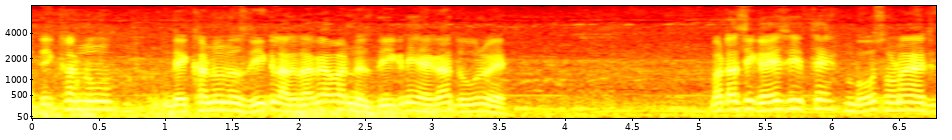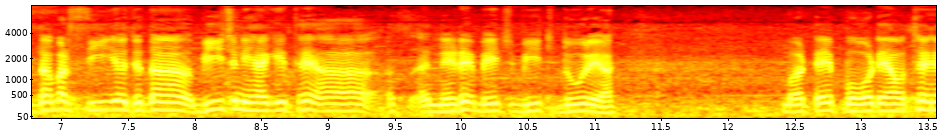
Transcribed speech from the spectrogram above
ਆ ਦੇਖਣ ਨੂੰ ਦੇਖਣ ਨੂੰ ਨਜ਼ਦੀਕ ਲੱਗਦਾ ਪਿਆ, ਪਰ ਨਜ਼ਦੀਕ ਨਹੀਂ ਹੈਗਾ, ਦੂਰ ਵੇ ਬਟ ਅਸੀਂ ਗਏ ਸੀ ਇੱਥੇ, ਬਹੁਤ ਸੋਹਣਾ ਹੈ ਜਿੱਦਾਂ, ਪਰ ਸੀ ਜਿੱਦਾਂ ਬੀਚ ਨਹੀਂ ਹੈਗੀ ਇੱਥੇ ਨੇੜੇ ਬੀਚ ਬੀਚ ਦੂਰ ਆ। ਬਟ ਇਹ ਪੋਰਟ ਆ ਉੱਥੇ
